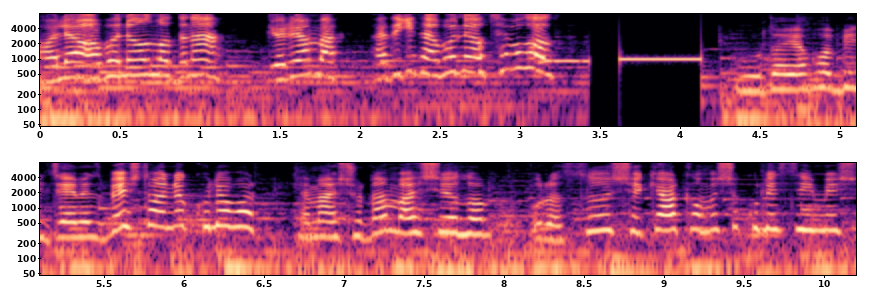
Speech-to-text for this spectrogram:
Hala abone olmadın ha. Görüyorum bak. Hadi git abone ol çabuk ol. Burada yapabileceğimiz 5 tane kule var. Hemen şuradan başlayalım. Burası Şeker Kamışı Kulesi'ymiş.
